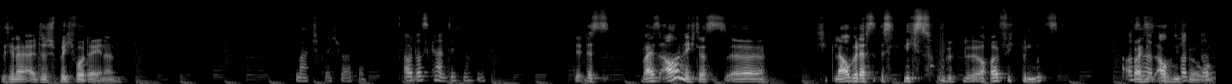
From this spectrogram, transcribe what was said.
Sich an ein altes Sprichwort erinnern. Ich mag Sprichwörter. Aber das kannte ich noch nicht. Das weiß auch nicht. Das, äh, ich glaube, das ist nicht so häufig benutzt. weiß es Außerhalb auch nicht mehr, warum.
